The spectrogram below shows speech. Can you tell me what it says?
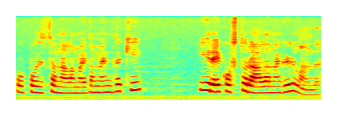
vou posicioná-la mais ou menos aqui e irei costurá-la na guirlanda.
